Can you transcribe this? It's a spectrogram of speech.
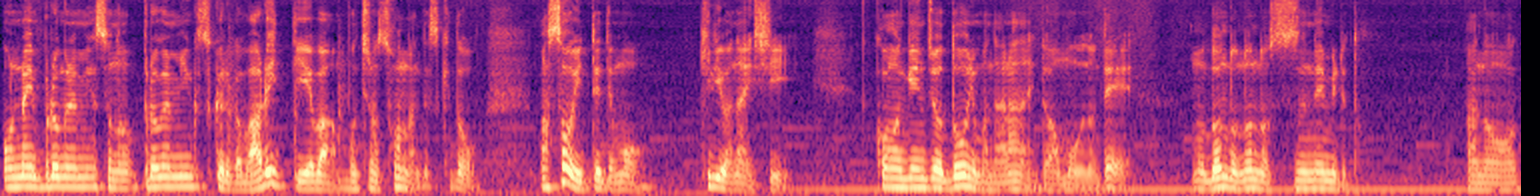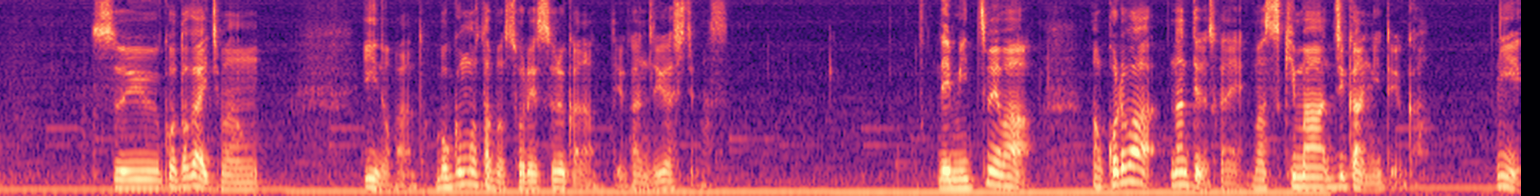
オンラインプログラミングそのプログラミングスクールが悪いって言えばもちろんそうなんですけど、まあ、そう言っててもきりはないしこの現状どうにもならないとは思うのでもうどんどんどんどん進んでみると。あのそういうことが一番いいのかなと。僕も多分それするかなっていう感じがしてます。で3つ目は、まあ、これは何て言うんですかね、まあ、隙間時間にというかに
